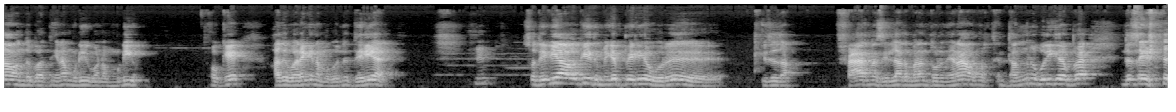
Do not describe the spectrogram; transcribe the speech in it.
தான் வந்து பார்த்தீங்கன்னா முடிவு பண்ண முடியும். ஓகே அது வரைக்கும் நமக்கு வந்து தெரியாது. ஸோ திவ்யாவுக்கு இது மிகப்பெரிய ஒரு இதுதான். ஃபேர்னஸ் இல்லாத மாதிரி தான் தோணுது. ஏன்னா ஒருத்தன் தங்குன்னு குதிக்கிறப்ப இந்த சைடு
